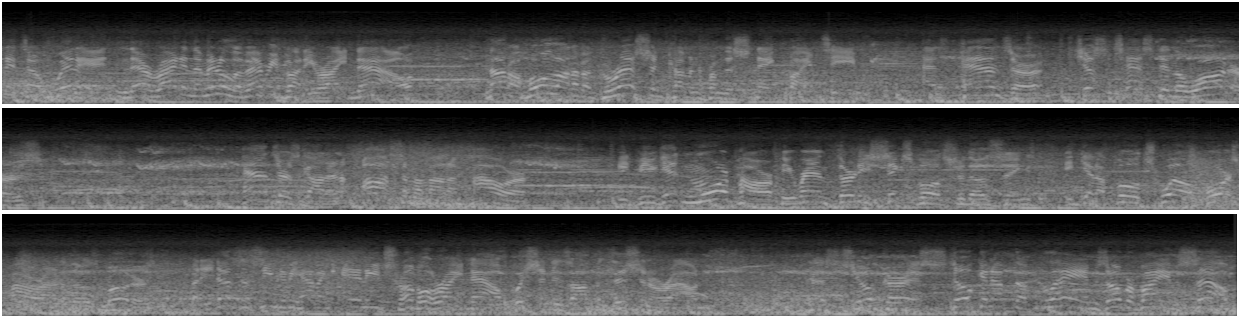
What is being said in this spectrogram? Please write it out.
in it to win it, and they're right in the middle of everybody right now. Not a whole lot of aggression coming from the snake bite team, as Panzer just testing the waters. Panzer's got an awesome amount of power. He'd be getting more power if he ran 36 volts through those things. He'd get a full 12 horsepower out of those motors. But he doesn't seem to be having any trouble right now pushing his opposition around. As Joker is stoking up the flames over by himself.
